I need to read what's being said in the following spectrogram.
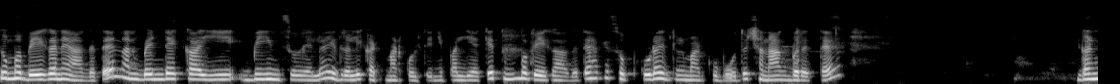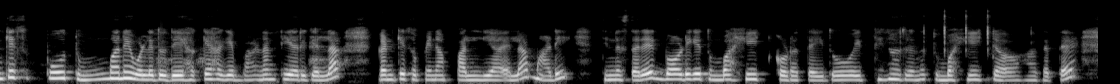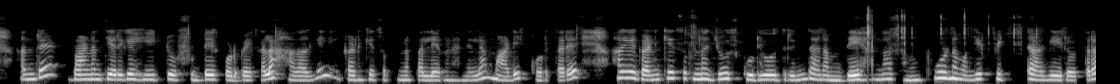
ತುಂಬ ಬೇಗನೆ ಆಗುತ್ತೆ. ನಾನು ಬೆಂಡೆಕಾಯಿ ಬೀನ್ಸು ಎಲ್ಲ ಇದರಲ್ಲಿ ಕಟ್ ಮಾಡ್ಕೊಳ್ತೀನಿ. ಪಲ್ಯಕ್ಕೆ ತುಂಬ ಬೇಗ ಆಗುತ್ತೆ. ಹಾಗೆ ಸೊಪ್ಪು ಕೂಡ ಇದ್ರಲ್ಲಿ ಮಾಡ್ಕೋಬಹುದು. ಚೆನ್ನಾಗಿ ಬರುತ್ತೆ. ಗಣಿಕೆ ಸೊಪ್ಪು ತುಂಬಾನೇ ಒಳ್ಳೆಯದು ದೇಹಕ್ಕೆ ಹಾಗೆ ಬಾಣಂತಿಯರಿಗೆಲ್ಲ ಗಂಟೆ ಸೊಪ್ಪಿನ ಪಲ್ಯ ಎಲ್ಲ ಮಾಡಿ ತಿನ್ನಿಸ್ತಾರೆ. ಬಾಡಿಗೆ ತುಂಬ ಹೀಟ್ ಕೊಡುತ್ತೆ. ಇದು ಇದು ತಿನ್ನೋದ್ರಿಂದ ತುಂಬ ಹೀಟ್ ಆಗುತ್ತೆ. ಅಂದರೆ ಬಾಣಂತಿಯರಿಗೆ ಹೀಟು ಫುಡ್ಡೇ ಕೊಡಬೇಕಲ್ಲ, ಹಾಗಾಗಿ ಗಂಟೆ ಸೊಪ್ಪಿನ ಪಲ್ಯಗಳನ್ನೆಲ್ಲ ಮಾಡಿ ಕೊಡ್ತಾರೆ. ಹಾಗೆ ಗಂಟೆ ಸೊಪ್ಪಿನ ಜ್ಯೂಸ್ ಕುಡಿಯೋದ್ರಿಂದ ನಮ್ಮ ದೇಹನ ಸಂಪೂರ್ಣವಾಗಿ ಫಿಟ್ ಆಗಿ ಇರೋ ಥರ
